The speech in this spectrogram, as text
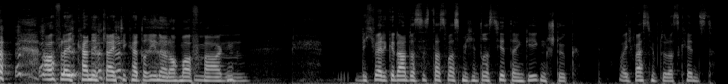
Aber vielleicht kann ich gleich die Katharina nochmal fragen. Mm, Ich werde genau, das ist das, was mich interessiert, dein Gegenstück. Aber ich weiß nicht, ob du das kennst.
